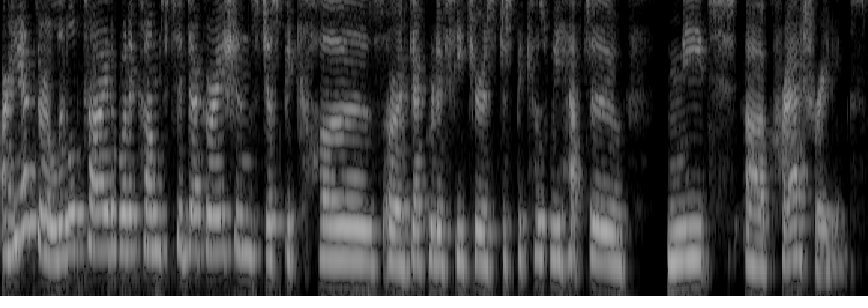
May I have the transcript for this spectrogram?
Our hands are a little tied when it comes to decorations, just because or decorative features, just because we have to meet uh, crash ratings.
